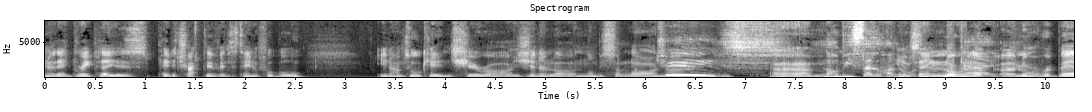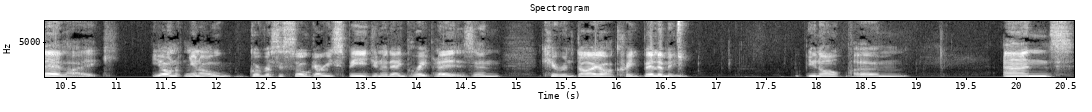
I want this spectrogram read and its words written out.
know, they had great players, played attractive, entertaining football. You know, I'm talking Shearer, Ginola, Nobby Solano, Jeez. um, Nobby Solano. you know what I'm saying? the Laurent, uh, Laurent Robert, like, yo, you know, God rest his soul, Gary Speed, you know, they're great players. And Kieran Dyer, Craig Bellamy, you know, um, and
